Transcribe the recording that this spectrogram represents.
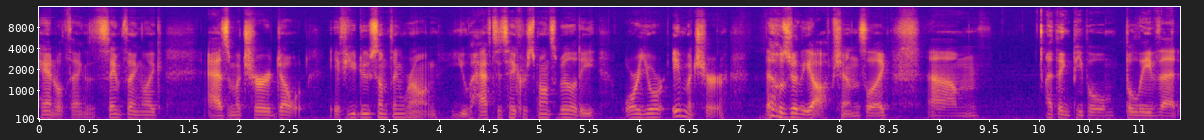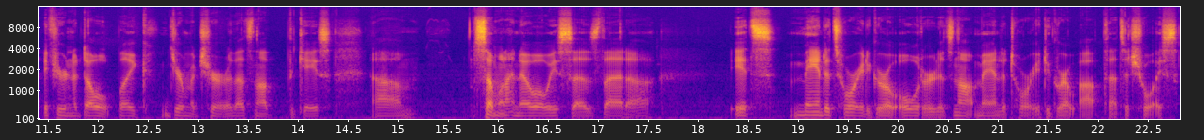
handle things. It's the same thing like as a mature adult, if you do something wrong, you have to take responsibility or you're immature. Those are the options. Like, um, I think people believe that if you're an adult, like, you're mature. That's not the case. Um, someone I know always says that uh, it's mandatory to grow older. It's not mandatory to grow up. That's a choice.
